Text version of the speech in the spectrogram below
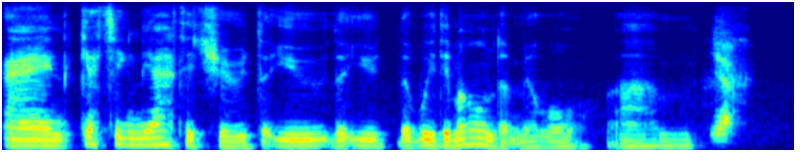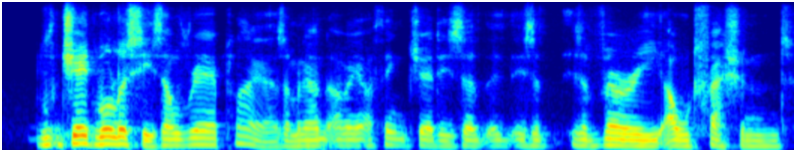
and getting the attitude that you that you that we demand at Millwall. Um, Yeah. Jed Wallace's are rare players. I mean, I, I mean, I think Jed is a is a is a very old-fashioned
